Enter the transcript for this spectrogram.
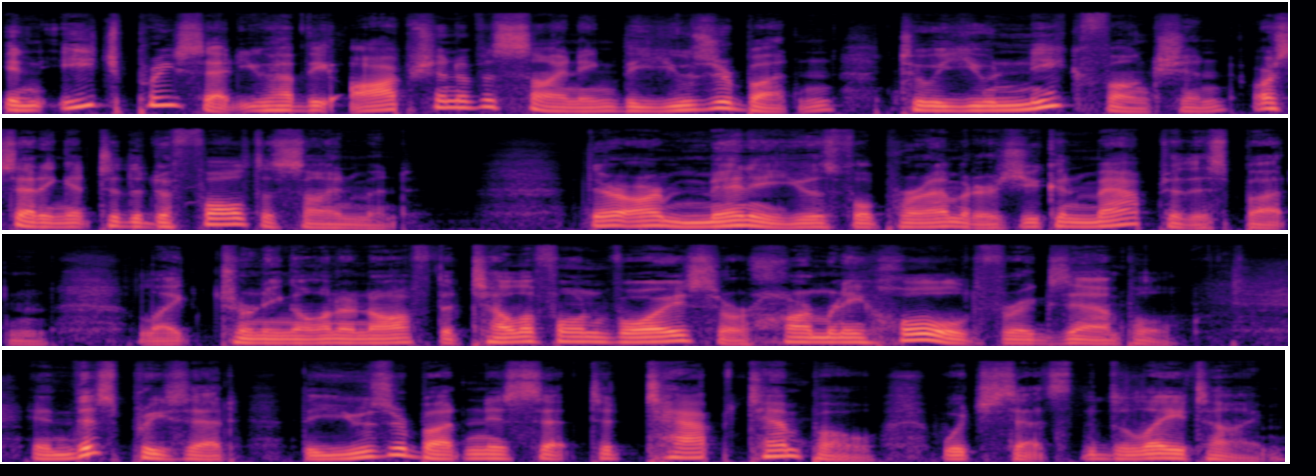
In each preset, you have the option of assigning the user button to a unique function or setting it to the default assignment. There are many useful parameters you can map to this button, like turning on and off the telephone voice or harmony hold, for example. In this preset, the user button is set to tap tempo, which sets the delay time.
